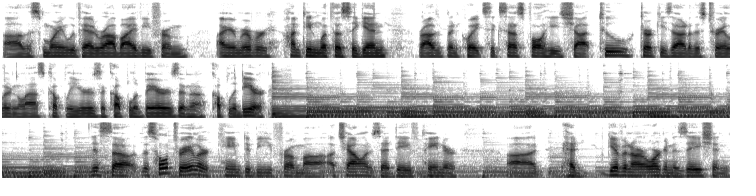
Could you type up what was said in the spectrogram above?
Uh, this morning we've had Rob Ivey from Iron River hunting with us again. Rob's been quite successful. He's shot two turkeys out of this trailer in the last couple of years, a couple of bears and a couple of deer. This, uh, this whole trailer came to be from uh, a challenge that Dave Painter uh, had given our organization.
